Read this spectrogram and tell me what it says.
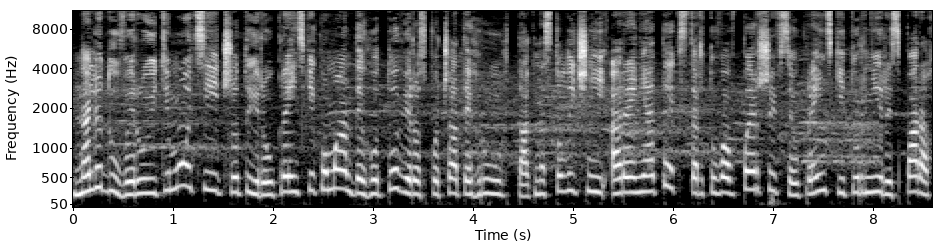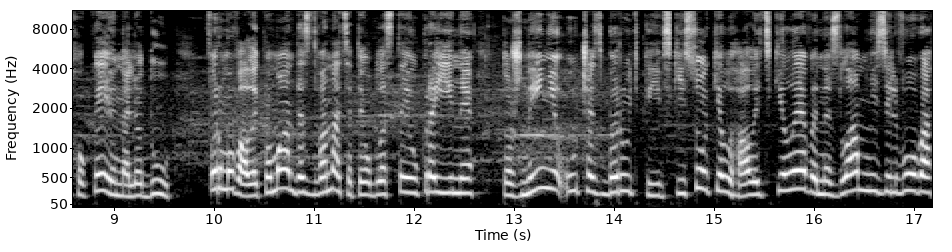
На льоду вирують емоції. Чотири українські команди готові розпочати гру. Так на столичній арені АТЕК стартував перший всеукраїнський турнір із парахокею на льоду. Формували команди з 12 областей України. Тож нині участь беруть Київський Сокіл, Галицькі Леви, Незламні зі Львова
